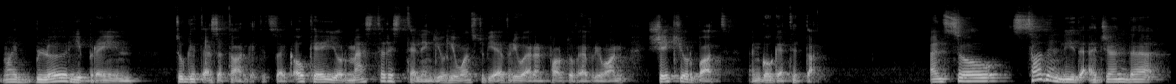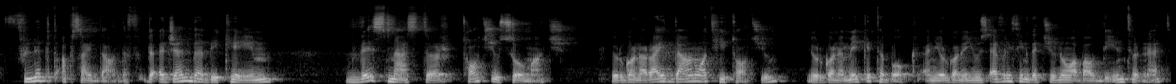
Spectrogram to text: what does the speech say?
My blurry brain took it as a target. It's like, okay, your master is telling you he wants to be everywhere and part of everyone. Shake your butt and go get it done. And so suddenly the agenda flipped upside down. The, the agenda became this master taught you so much. You're going to write down what he taught you. You're going to make it a book, and you're going to use everything that you know about the internet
